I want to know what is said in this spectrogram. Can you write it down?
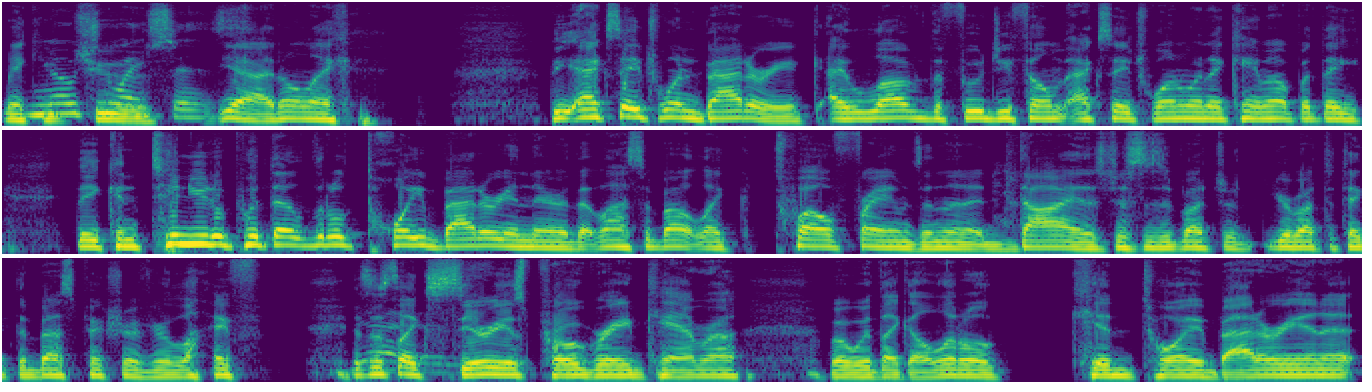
make you No choose. choices. Yeah, I don't like the XH1 battery. I loved the Fujifilm XH1 when it came out, but they they continue to put that little toy battery in there that lasts about like 12 frames and then it dies just as about to, you're about to take the best picture of your life. It's this like serious pro grade camera, but with like a little kid toy battery in it.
